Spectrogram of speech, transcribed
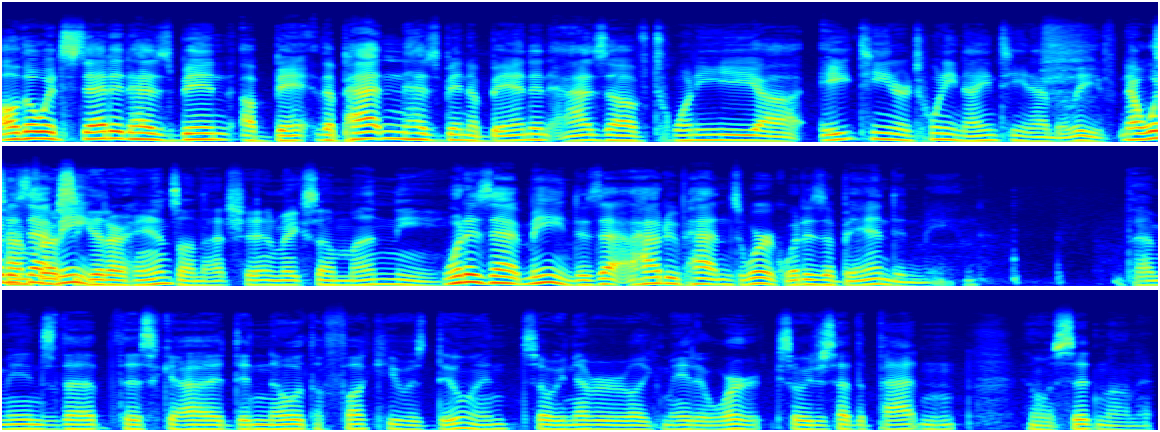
Although it said it has been aban- the patent has been abandoned as of 2018 uh, or 2019, I believe. Now, what Time does for that us to mean? get our hands on that shit and make some money. What does that mean? Does that how do patents work? What does abandon mean? That means that this guy didn't know what the fuck he was doing, so he never like made it work. So he just had the patent and was sitting on it.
